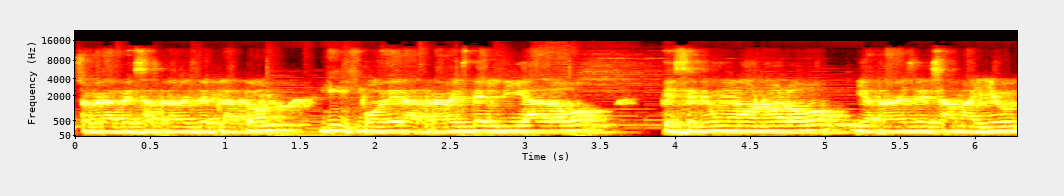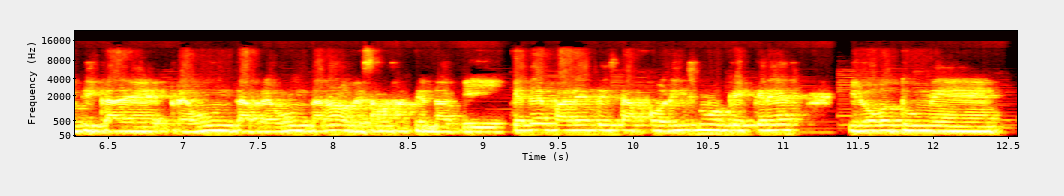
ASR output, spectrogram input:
Sócrates a través de Platón, poder a través del diálogo que se dé un monólogo y a través de esa mayéutica de pregunta, pregunta, ¿no? Lo que estamos haciendo aquí. ¿Qué te parece este aforismo? ¿Qué crees? Y luego tú me,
